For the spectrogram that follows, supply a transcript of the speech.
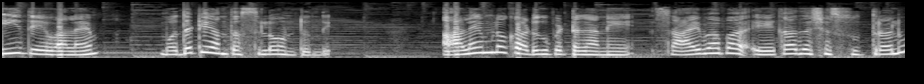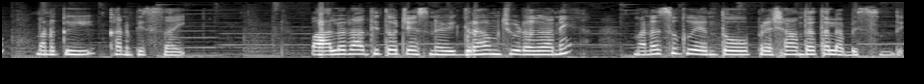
ఈ దేవాలయం మొదటి అంతస్తులో ఉంటుంది. ఆలయంలోకి అడుగుపెట్టగానే సాయిబాబా ఏకాదశ సూత్రాలు మనకి కనిపిస్తాయి. పాలరాతితో చేసిన విగ్రహం చూడగానే మనసుకు ఎంతో ప్రశాంతత లభిస్తుంది.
